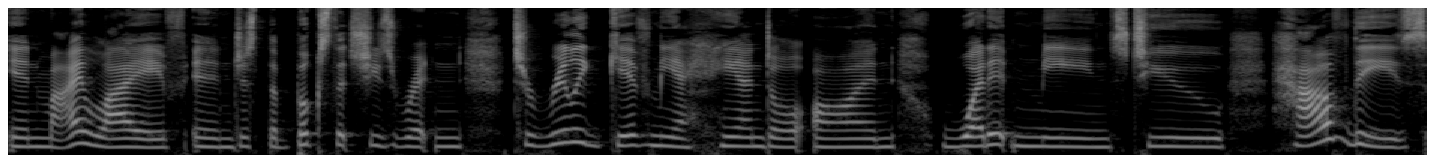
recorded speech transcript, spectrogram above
in my life in just the books that she's written to really give me a handle on what it means to have these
